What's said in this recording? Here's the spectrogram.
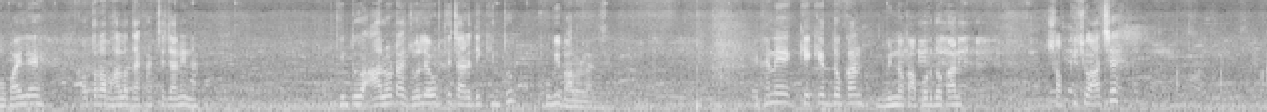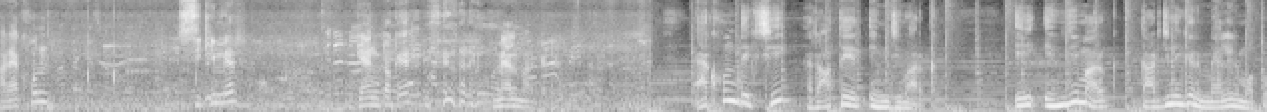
মোবাইলে কতটা ভালো দেখাচ্ছে জানি না। কিন্তু আলোটা জ্বলে উঠতে চারিদিক কিন্তু খুবই ভালো লাগছে। এখানে কেকের দোকান, বিভিন্ন কাপড় দোকান সব কিছু আছে। আর এখন সিকিমের গ্যাংটকে ম্যাল মার্কেটে। এখন দেখছি রাতের এমজি মার্ক এই এমজি মার্ক দার্জিলিংয়ের ম্যালের মতো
